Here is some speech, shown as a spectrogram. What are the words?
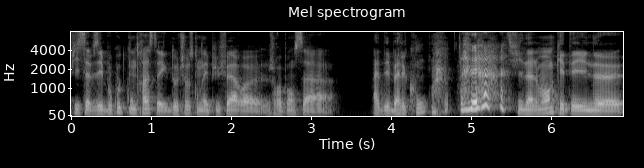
puis ça faisait beaucoup de contraste avec d'autres choses qu'on avait pu faire. euh, Je repense à, à des balcons, finalement, qui était une, euh,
